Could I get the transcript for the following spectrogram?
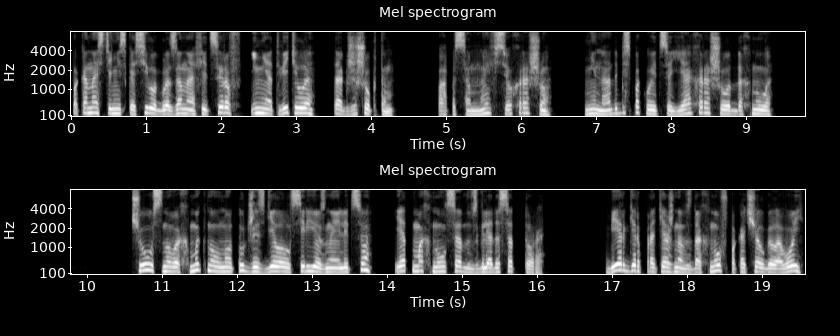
пока Настя не скосила глаза на офицеров и не ответила также шепотом. «Папа, со мной все хорошо. Не надо беспокоиться, я хорошо отдохнула». Чоу снова хмыкнул, но тут же сделал серьезное лицо и отмахнулся от взгляда Саттора. Бергер, протяжно вздохнув, покачал головой,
